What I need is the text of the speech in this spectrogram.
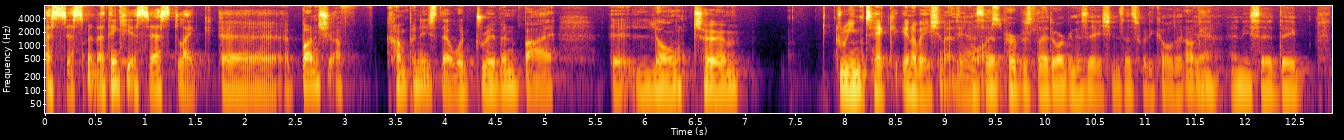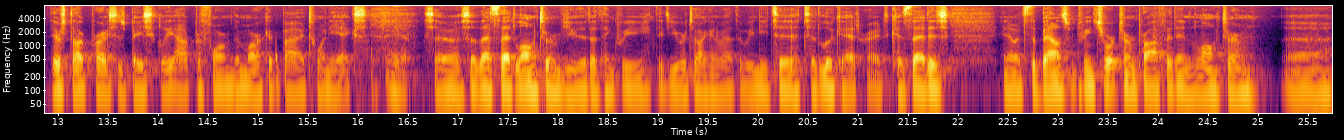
assessment, I think he assessed like a bunch of companies that were driven by uh, long-term green tech innovation. I think. Yeah, so purpose-led organizations. That's what he called it. Okay. Yeah. And he said they their stock prices basically outperformed the market by 20x. Yeah. So so that's that long-term view that I think we that you were talking about that we need to to look at, right? Because that is, you know, it's the balance between short-term profit and long-term. Uh,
